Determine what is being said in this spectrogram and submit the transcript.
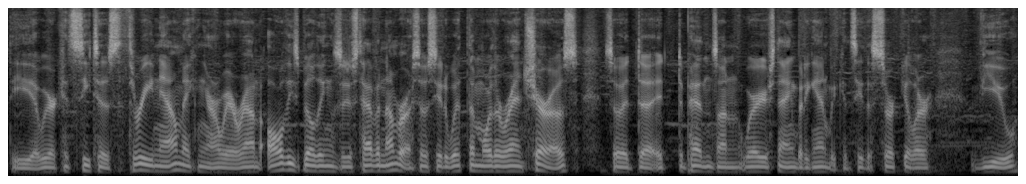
the uh, we are Casitas three now, making our way around. All these buildings just have a number associated with them, or the rancheros. So it uh, it depends on where you're staying. But again, we can see the circular view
